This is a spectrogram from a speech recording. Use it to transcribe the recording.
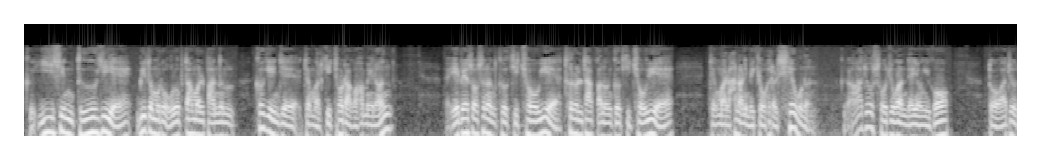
그 이신 득이의 믿음으로 어렵다함을 받는 거기에 이제 정말 기초라고 하면은 에베소서는 그 기초 위에 틀을 닦아놓은 그 기초 위에 정말 하나님의 교회를 세우는 그 아주 소중한 내용이고 또 아주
